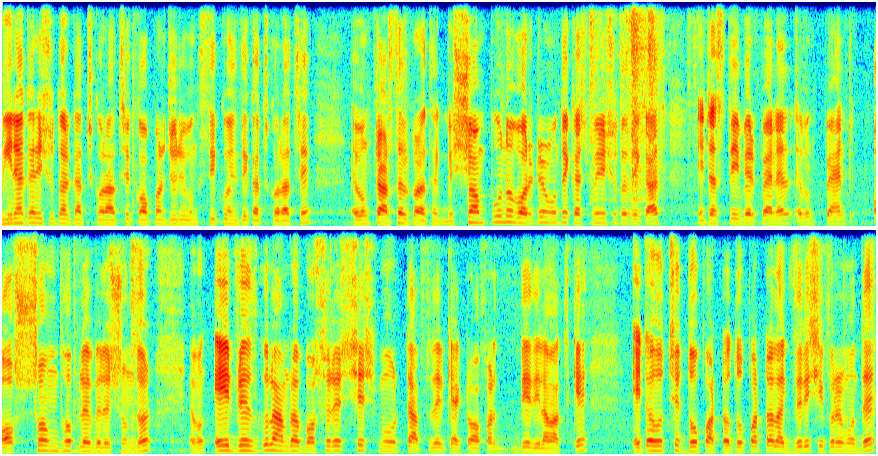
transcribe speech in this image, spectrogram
মিনাকারি সুতার কাজ করা আছে কপার জরি এবং সিকোয়েন্স দিয়ে কাজ করা আছে এবং টার্সেল করা থাকবে। সম্পূর্ণ বডিটার মধ্যে কাশ্মীরি সুতা দিয়ে কাজ। এটা স্টিভের প্যানেল এবং প্যান্ট অসম্ভব লেভেলের সুন্দর। এবং এই ড্রেসগুলো আমরা বছরের শেষ মুহূর্তে আপনাদেরকে একটা অফার দিয়ে দিলাম আজকে। এটা হচ্ছে দোপাট্টা। দোপাট্টা লাক্সারি শিফনের মধ্যে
